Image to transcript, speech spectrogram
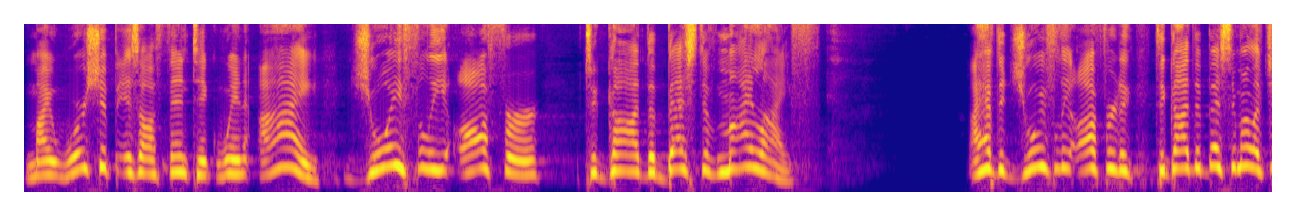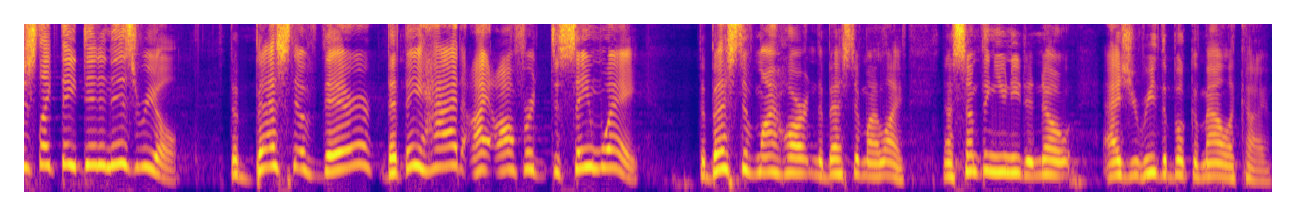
My worship is authentic when I joyfully offer to God the best of my life. I have to joyfully offer to, to God the best of my life, just like they did in Israel. The best of their that they had, I offered the same way. The best of my heart and the best of my life. Now, something you need to know as you read the book of Malachi.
